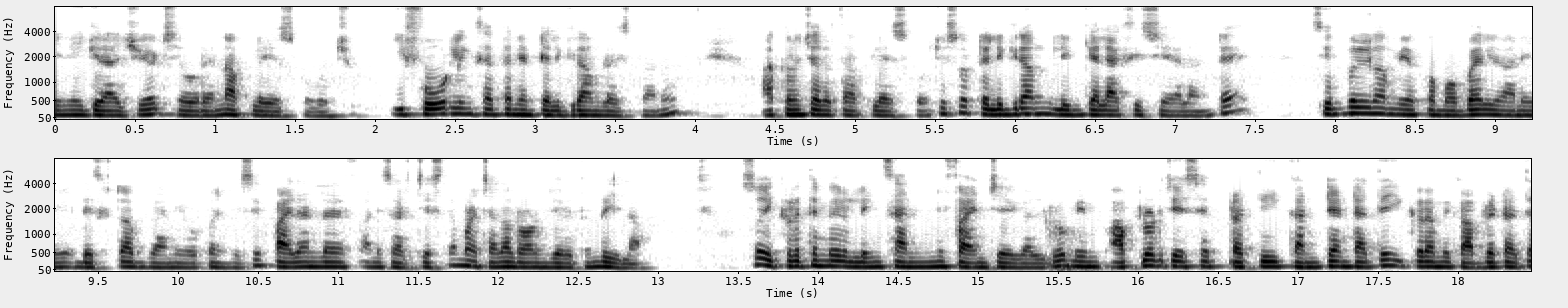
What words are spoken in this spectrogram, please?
ఎనీ గ్రాడ్యుయేట్స్ ఎవరైనా అప్లై చేసుకోవచ్చు. ఈ ఫోర్ లింక్స్ అయితే నేను టెలిగ్రామ్లో ఇస్తాను. అక్కడ నుంచి అయితే అప్లై చేసుకోవచ్చు. సో టెలిగ్రామ్ లింక్ ఎలా యాక్సెస్ చేయాలంటే సింపుల్గా మీ యొక్క మొబైల్ కానీ డెస్క్టాప్ కానీ ఓపెన్ చేసి పైదన్ లైఫ్ అని సెర్చ్ చేస్తే మన ఛానల్ రావడం జరుగుతుంది ఇలా. సో ఇక్కడైతే మీరు లింక్స్ అన్ని ఫైండ్ చేయగలరు. మేము అప్లోడ్ చేసే ప్రతి కంటెంట్ అయితే ఇక్కడ మీకు అప్డేట్ అయితే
